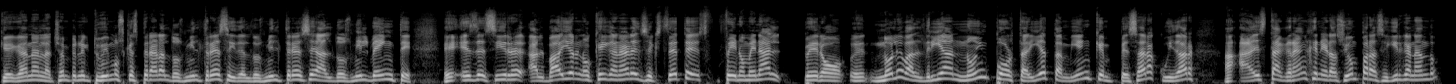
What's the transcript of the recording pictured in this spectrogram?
que ganan la Champions League tuvimos que esperar al 2013 y del 2013 al 2020. Eh, es decir, al Bayern, ok, ganar el sextete es fenomenal, pero eh, ¿no le valdría, no importaría también que empezara a cuidar a, esta gran generación para seguir ganando?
